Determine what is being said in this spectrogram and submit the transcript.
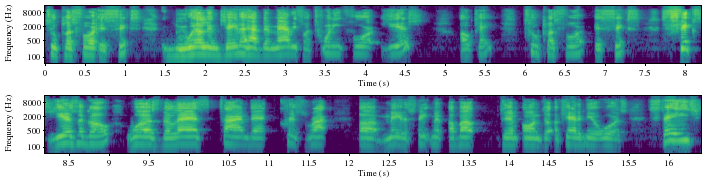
Two plus four is six. Will and Jada have been married for 24 years. Okay. Two plus four is six. Six years ago was the last time that Chris Rock uh, made a statement about them on the Academy Awards stage.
